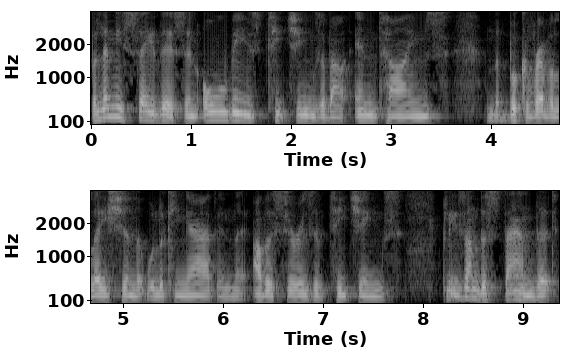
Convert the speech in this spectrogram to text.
But let me say this in all these teachings about end times, and the book of Revelation that we're looking at, in the other series of teachings, please understand that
